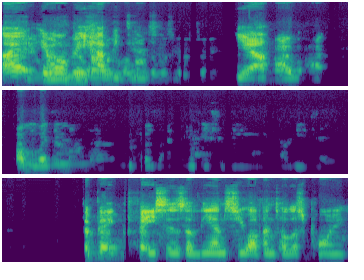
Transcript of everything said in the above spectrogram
I Yeah, it won't be happy was tears. Logan was gonna. Yeah, I, I I'm with him on that because I think it should be the big faces of the MCU up until this point.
